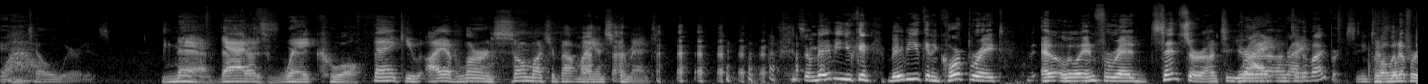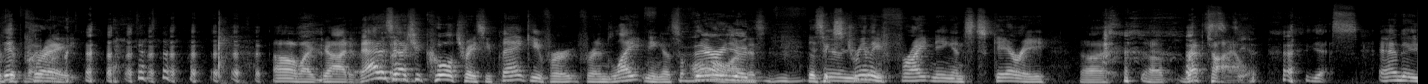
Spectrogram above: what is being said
and Wow. tell where it is Man, that is That's- way cool. Thank you. I have learned so much about my instrument. so maybe you can maybe you can incorporate a little infrared sensor onto your Right, onto right. the vipers you to call it a for pit prey. oh my God, that is actually cool, Tracy. Thank you for for enlightening us There all on this this extremely frightening and scary uh, uh, reptile. yes, and a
